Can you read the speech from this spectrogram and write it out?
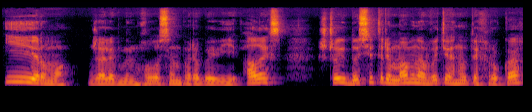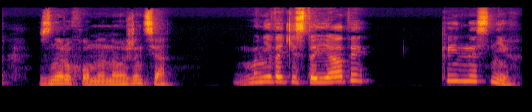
Ірмо, жалібним голосом перебив її Алекс, що й досі тримав на витягнутих руках знерухомленого женця. Мені так і стояти? Кинь на сніг.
